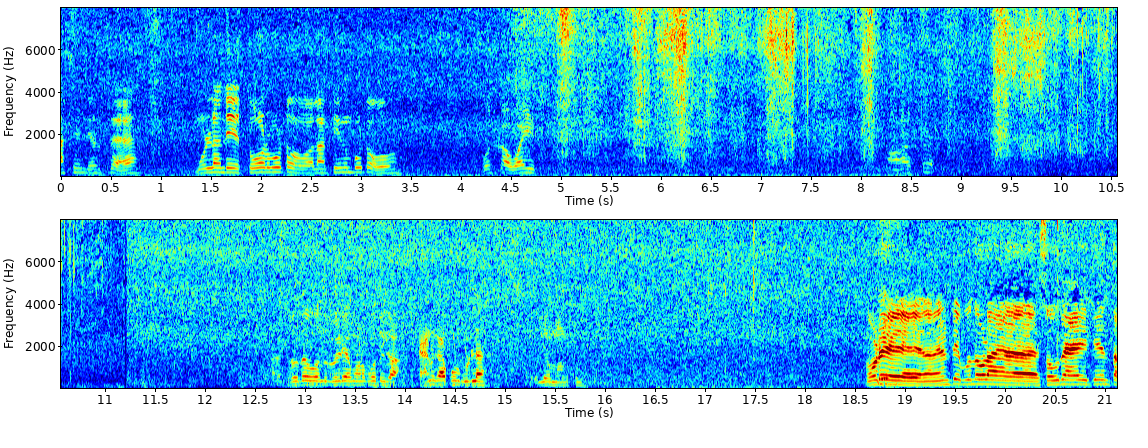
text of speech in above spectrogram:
ಆಸೆಯಿಂದ ಇರುತ್ತೆ. ಮುಳ್ಳಂದಿ ತೋಡ್ಬಿಟ್ಟು ಅಲ್ಲ ತಿಂದ್ಬಿಟ್ಟು ಪುಸ್ಕ ವೈಟ್ ಅದ್ರದ ಒಂದು ವೀಡಿಯೋ ಮಾಡ್ಬೋದು ಈಗ. ಟ್ಯಾಂಡ್ಗೆ ಹಾಕೊಂಡು ಬಿಡ್ಲ ಇಲ್ಲೇ ಮಾಡ್ಕೊಂಡು ನೋಡಿ, ನನ್ನ ಹೆಂಡತಿ ಬಂದವಳೆ ಸೌದೆ ಹಾಕಿ ಅಂತ.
